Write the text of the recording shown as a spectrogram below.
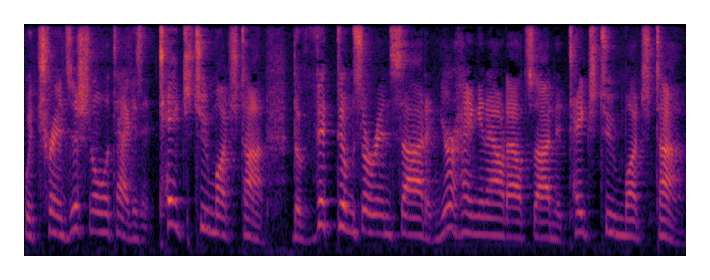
with transitional attack, is it takes too much time. The victims are inside and you're hanging out outside and it takes too much time.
